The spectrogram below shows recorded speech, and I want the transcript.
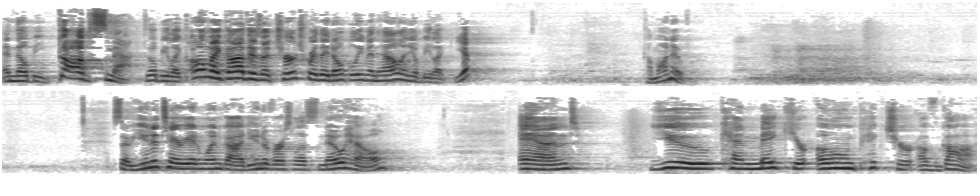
And they'll be gobsmacked. They'll be like, oh my God, there's a church where they don't believe in hell. And you'll be like, yep, come on over. So, Unitarian, one God, Universalist, no hell. And you can make your own picture of God.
